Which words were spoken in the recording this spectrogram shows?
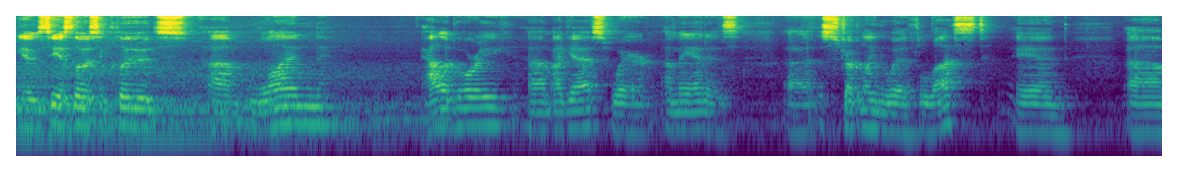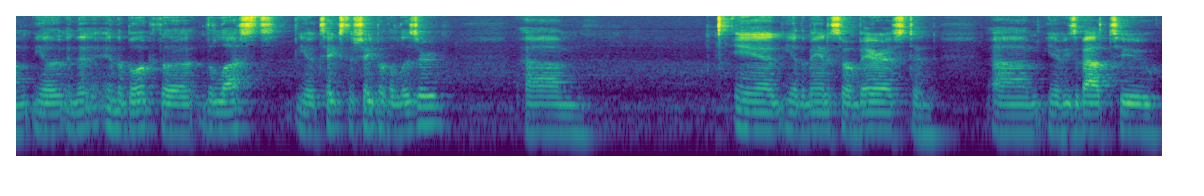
you know, C.S. Lewis includes um, one allegory, um, I guess, where a man is uh, struggling with lust and um, you know, in the in the book, the the lust you know takes the shape of a lizard, um, and you know the man is so embarrassed, and um, you know he's about to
